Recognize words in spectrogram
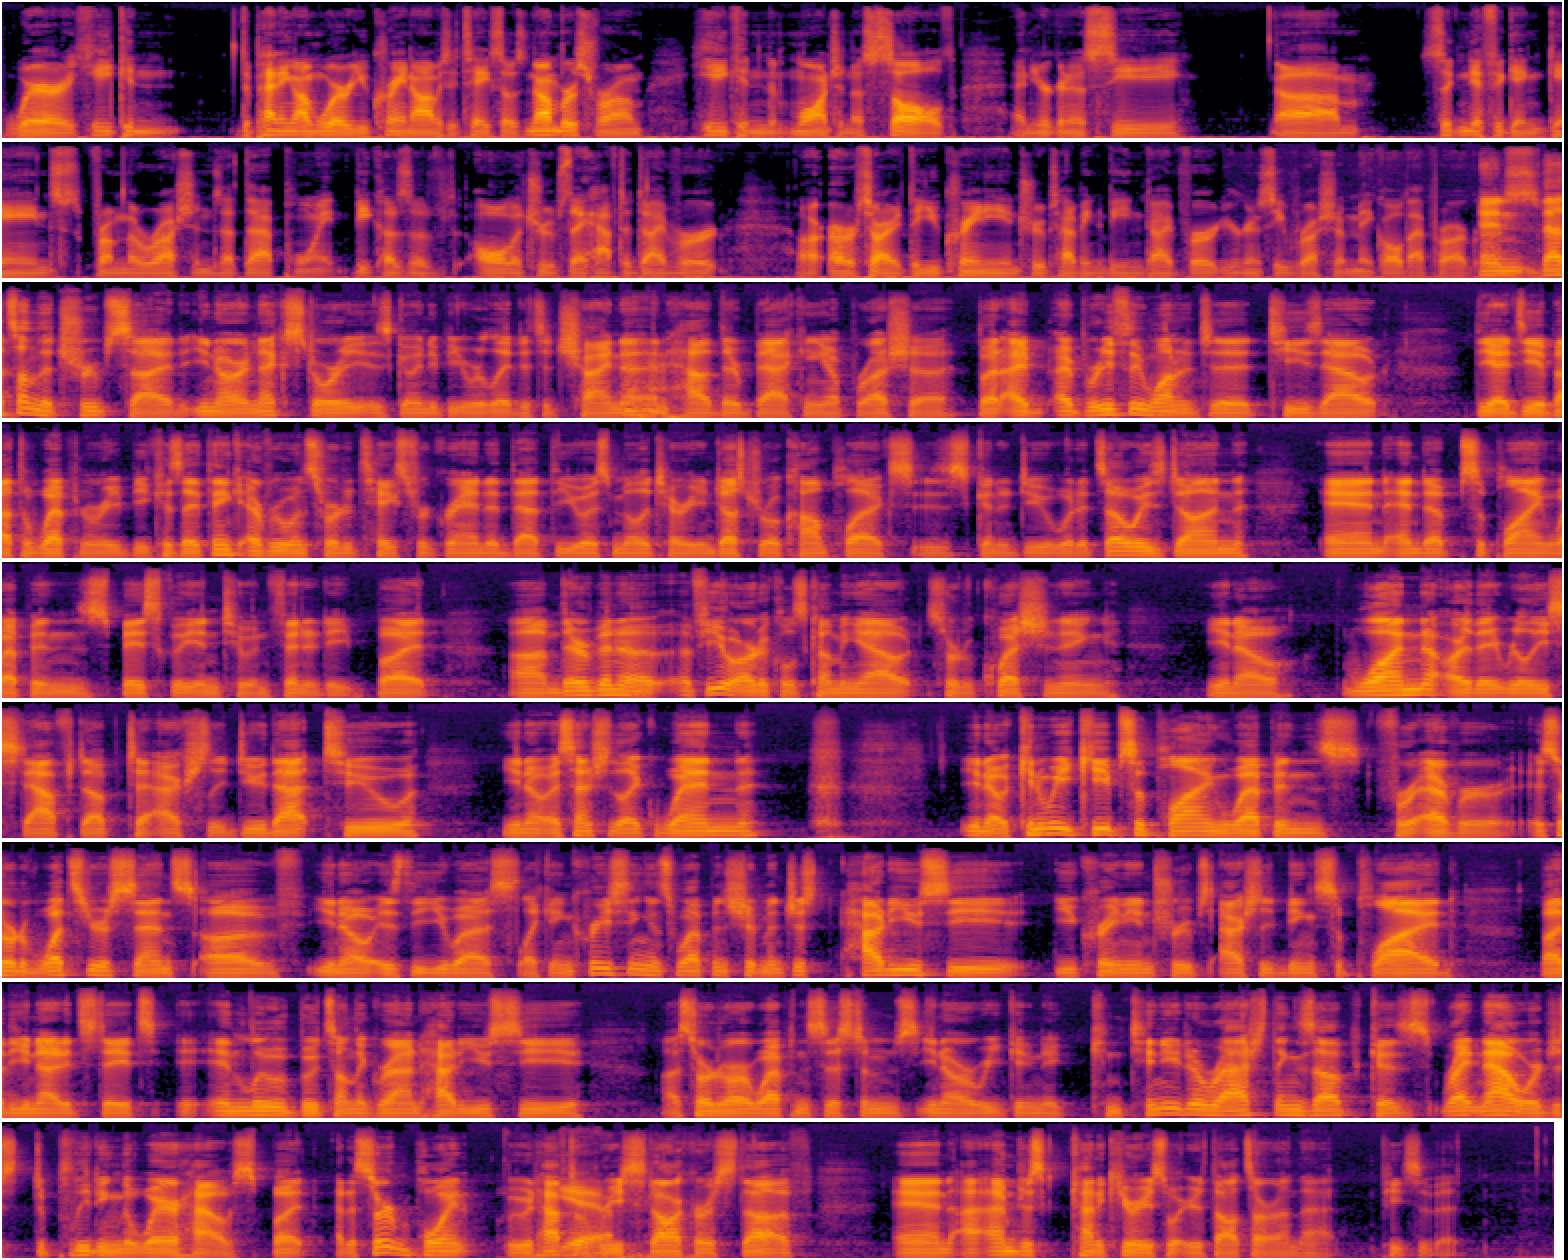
where he can depending on where Ukraine obviously takes those numbers from, he can launch an assault, and you're going to see um, significant gains from the Russians at that point because of all the troops they have to divert. Or, or sorry, the Ukrainian troops having to be divert. You're going to see Russia make all that progress. And that's on the troop side. You know, our next story is going to be related to China mm-hmm. and how they're backing up Russia. But I, I briefly wanted to tease out the idea about the weaponry because I think everyone sort of takes for granted that the U.S. military industrial complex is going to do what it's always done and end up supplying weapons basically into infinity. But Um, there have been a, a few articles coming out sort of questioning, you know, one, are they really staffed up to actually do that? Two, you know, essentially like when, you know, can we keep supplying weapons forever? Is sort of what's your sense of, you know, is the U.S. like increasing its weapons shipment? Just how do you see Ukrainian troops actually being supplied by the United States in lieu of boots on the ground? How do you see uh, sort of our weapon systems? You know, are we going to continue to rash things up? Because right now we're just depleting the warehouse, but at a certain point we would have Yeah. to restock our stuff. And I- I'm just kind of curious what your thoughts are on that piece of it.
